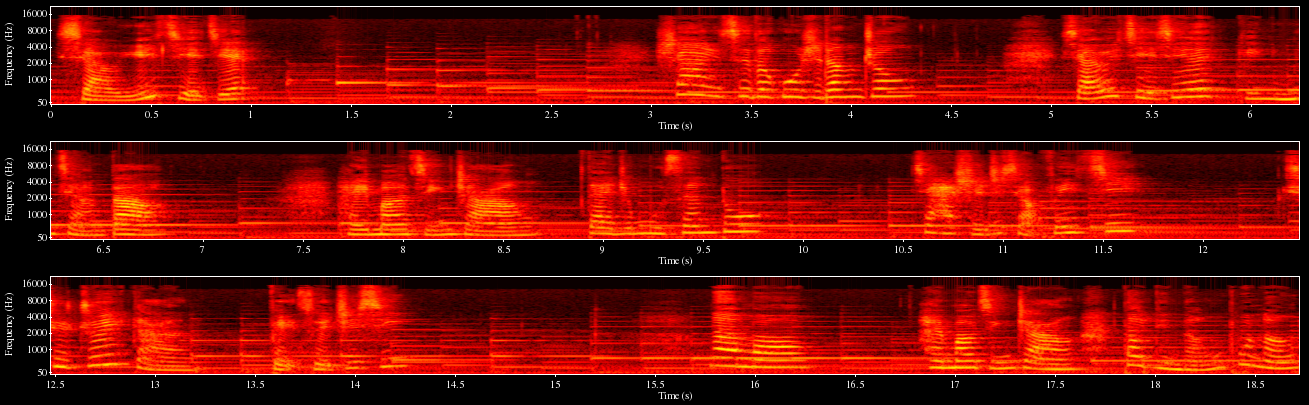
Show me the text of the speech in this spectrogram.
小鱼姐姐。上一次的故事当中，小鱼姐姐给你们讲到，黑猫警长带着木三都，驾驶着小飞机，去追赶翡翠之星。那么，黑猫警长到底能不能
